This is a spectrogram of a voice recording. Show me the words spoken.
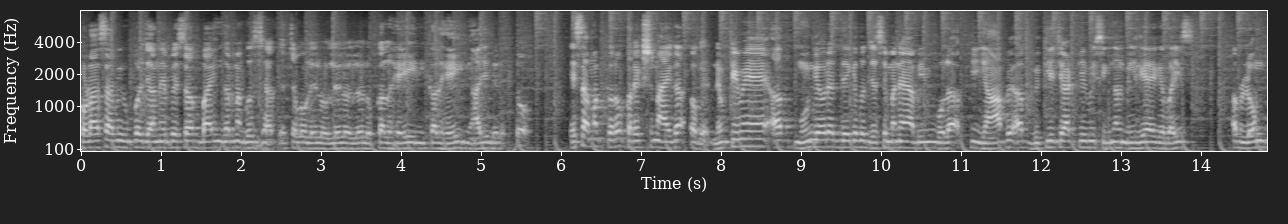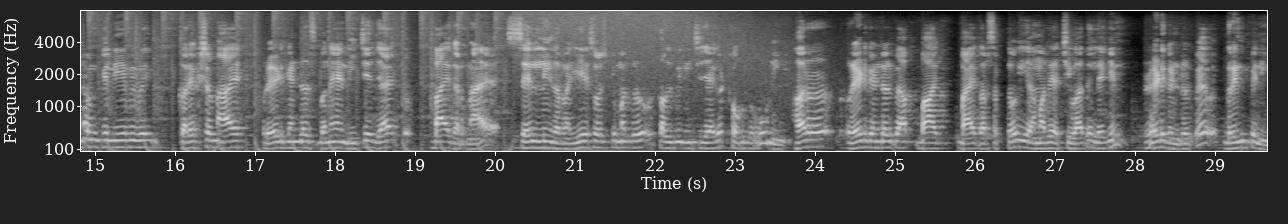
थोड़ा सा भी ऊपर जाने पे सब बाइंग करना घुस जाते हैं। चलो ले लो ले लो ले लो, कल है ही कल है ही आज ही ले लो। तो ऐसा मत करो करेक्शन आएगा। ओके निफ्टी में अब मूविंग एवरेज देखे तो जैसे मैंने अभी भी बोला कि यहाँ पे अब वीकली चार्ट की भी सिग्नल मिल गया है कि भाई, अब लॉन्ग टर्म के लिए भी भाई करेक्शन आए रेड कैंडल्स बने नीचे जाए तो बाय करना है सेल नहीं करना ये सोच के मत करो, कल भी नीचे जाएगा, ठोक दो, वो नहीं हर रेड कैंडल पे आप बाय बाय कर सकते हो, ये हमारी अच्छी बात है, लेकिन रेड कैंडल पे ग्रीन पे नहीं।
